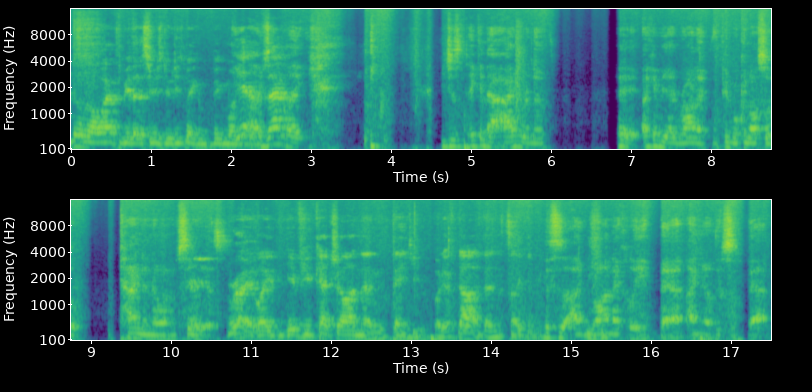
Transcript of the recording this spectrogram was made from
don't all have to be that serious, dude. He's making big money. yeah, bro. exactly. He's just taking that hybrid of, hey, I can be ironic, but people can also kind of know when I'm serious. Right. Like if you catch on, then thank you. But if not, then it's like. This is ironically bad. I know this is bad.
